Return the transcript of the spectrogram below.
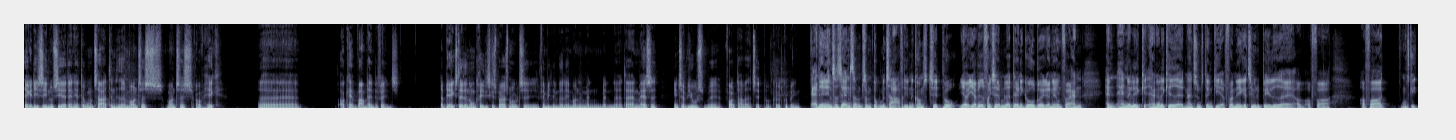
Jeg kan lige sige, nu siger jeg, at den her dokumentar, den hedder Montage, Montage of Heck, øh, og kan varmt anbefales. Der bliver ikke stillet nogen kritiske spørgsmål til familiemedlemmerne, men, men øh, der er en masse interviews med folk, der har været tæt på Kurt Cobain. Ja, det er interessant som, som dokumentar, fordi den er kommet så tæt på. Jeg, jeg ved for eksempel, at Danny Goldberg er nævnt før, han, han, han, er lidt, han er lidt ked af den. Han synes, den giver for negativt et billede af, og, og for, og for måske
